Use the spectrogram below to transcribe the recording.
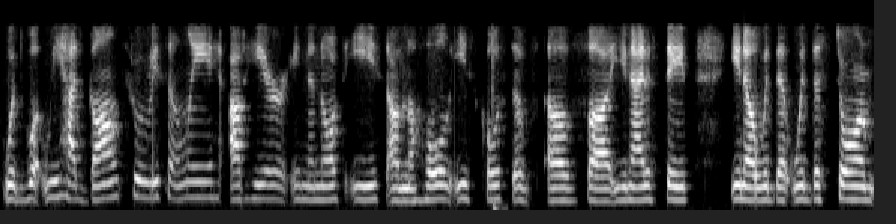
with what we had gone through recently out here in the Northeast, on the whole East Coast of of uh, United States, you know, with the with the storm,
